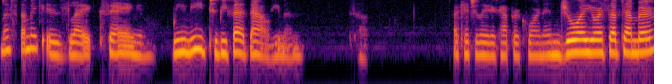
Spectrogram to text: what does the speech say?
My stomach is like saying, We need to be fed now, human. So I'll catch you later, Capricorn. Enjoy your September.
